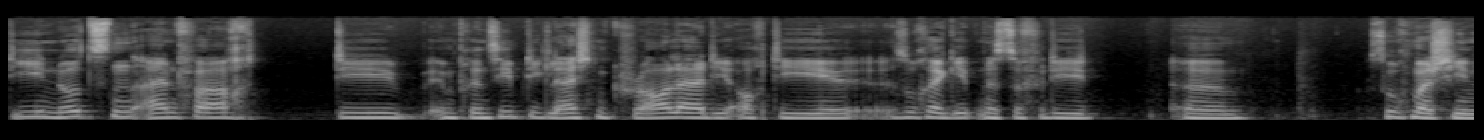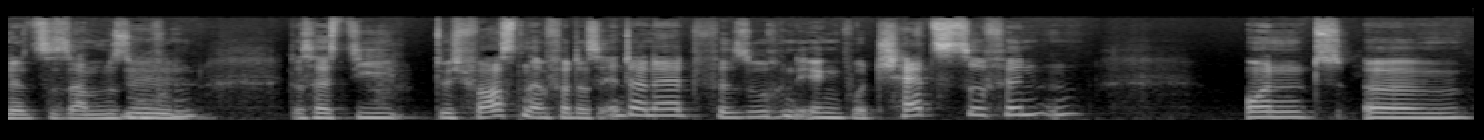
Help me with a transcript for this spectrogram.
die nutzen einfach die im Prinzip die gleichen Crawler, die auch die Suchergebnisse für die äh, Suchmaschine zusammensuchen. Mhm. Das heißt, die durchforsten einfach das Internet, versuchen irgendwo Chats zu finden und ähm,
